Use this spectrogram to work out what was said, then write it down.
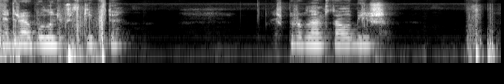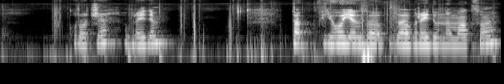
Не треба було ліпше скіпати. Проблем стало більше. Коротше, апгрейдим. Так, його я за, заапгрейдив на максимум.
